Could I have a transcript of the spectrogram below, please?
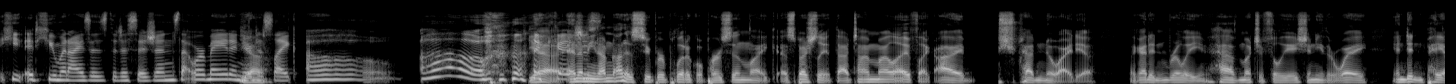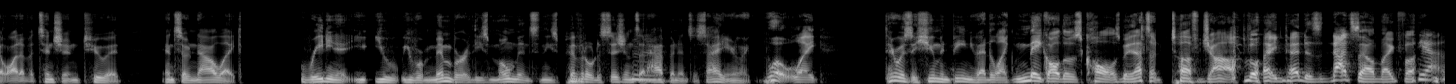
he it humanizes the decisions that were made, and you're Yeah. just like, oh, oh, Like, Yeah, and I mean, I'm not a super political person, like especially at that time in my life. Like I had no idea. Like I didn't really have much affiliation either way, and didn't pay a lot of attention to it. And so now, like reading it, you you you remember these moments and these pivotal decisions that Mhm. happen in society. And you're like, whoa, like there was a human being who had to like make all those calls. Man, that's a tough job. like that does not sound like fun. yeah,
